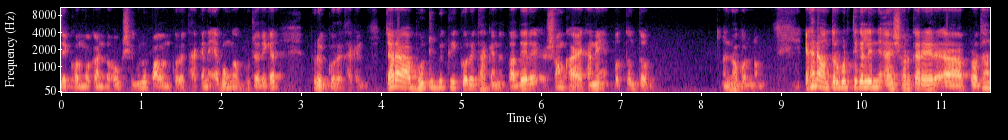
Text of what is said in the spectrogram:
যে কর্মকাণ্ড হোক, সেগুলো পালন করে থাকেন এবং ভোটাধিকার প্রয়োগ করে থাকেন। যারা ভোট বিক্রি করে থাকেন, তাদের সংখ্যা এখানে অত্যন্ত নগণ্য। এখানে অন্তর্বর্তীকালীন সরকারের প্রধান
